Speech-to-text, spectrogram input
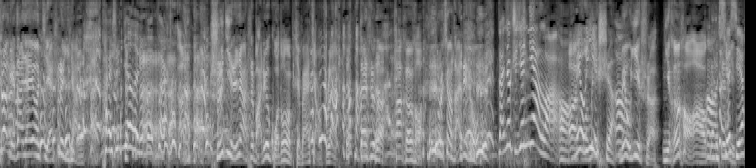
这给大家要解释一下。还是念了一个字儿。实际人家是把这个果冻的品牌讲出来，但是呢，它很好，就是像咱这种 咱就直接念了。啊，没有意识啊，没有意识，你很好啊，跟学习。啊，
